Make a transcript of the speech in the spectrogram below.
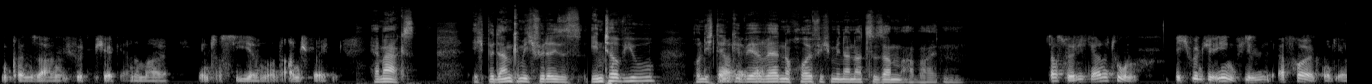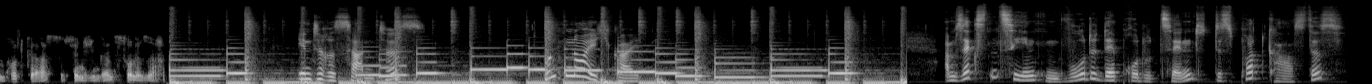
und können sagen, ich würde mich hier gerne mal interessieren und ansprechen. Herr Marx, ich bedanke mich für dieses Interview und ich denke, ja, wir werden noch häufig miteinander zusammenarbeiten. Das würde ich gerne tun. Ich wünsche Ihnen viel Erfolg mit Ihrem Podcast. Das finde ich eine ganz tolle Sache. Interessantes und Neuigkeiten. Am 6.10. wurde der Produzent des Podcastes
